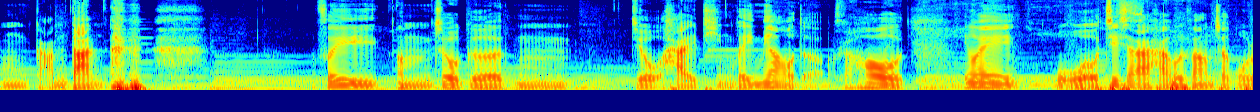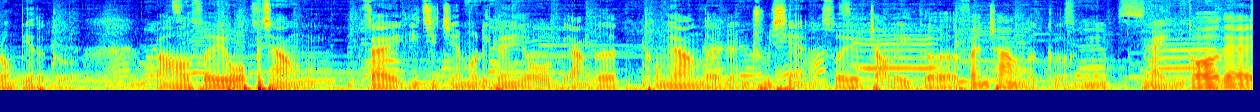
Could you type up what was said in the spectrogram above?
嗯，简单。所以，嗯，这首歌，嗯，就还挺微妙的。然后，因为我我接下来还会放张国荣别的歌，然后，所以我不想在一期节目里边有两个同样的人出现，所以找了一个翻唱的歌。嗯，美高在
